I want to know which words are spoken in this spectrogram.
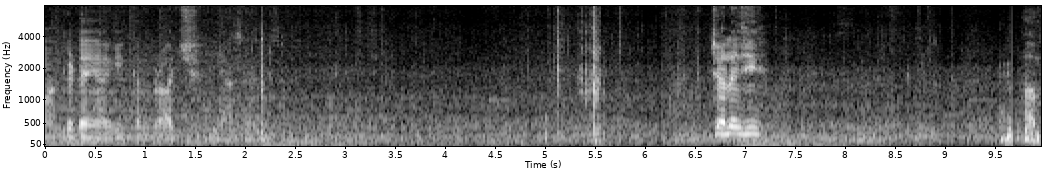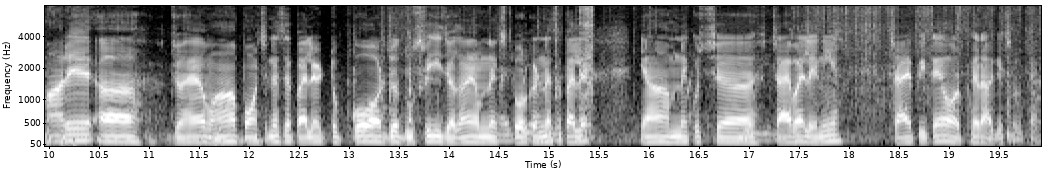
मार्केट है यहाँ की कनराज यहाँ से। चलें जी। हमारे जो है वहाँ पहुँचने से पहले टुपको और जो दूसरी जगहें हमने एक्सप्लोर करने से पहले यहाँ हमने कुछ चाय वाय लेनी है। चाय पीते हैं और फिर आगे चलते हैं।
